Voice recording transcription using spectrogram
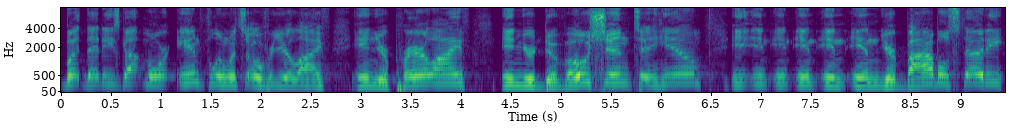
but that He's got more influence over your life in your prayer life, in your devotion to Him, in, in, in, in, in your Bible study,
